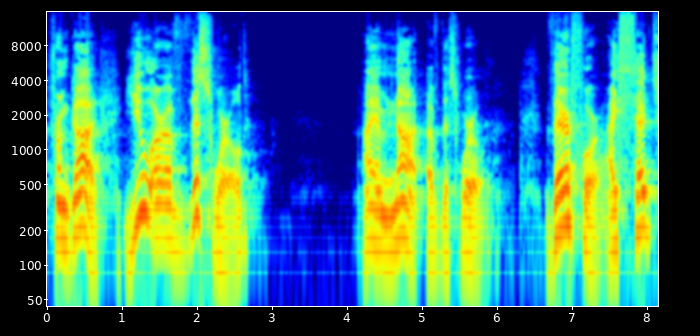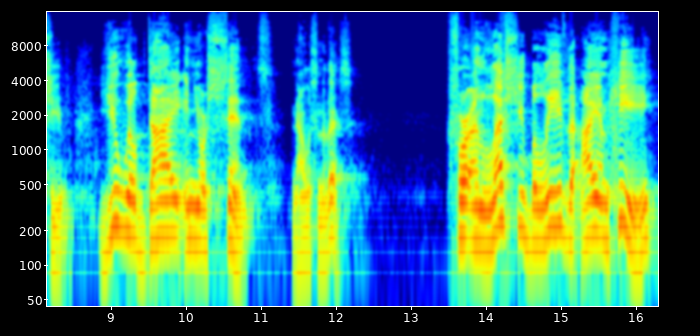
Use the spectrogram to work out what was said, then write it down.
from God. You are of this world. I am not of this world. Therefore, I said to you, you will die in your sins. Now, listen to this. For unless you believe that I am He,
